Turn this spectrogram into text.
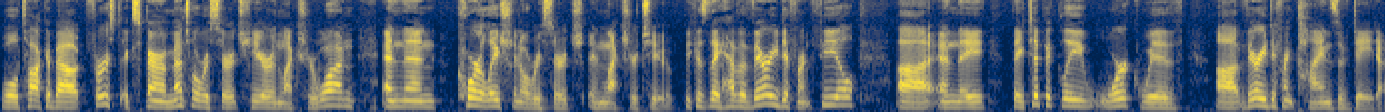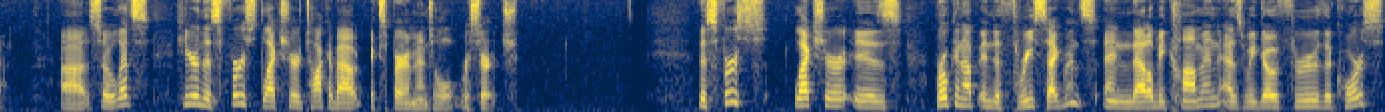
we'll talk about first experimental research here in lecture one, and then correlational research in lecture two, because they have a very different feel, uh, and they, they typically work with uh, very different kinds of data. Uh, so let's, here in this first lecture, talk about experimental research. This first lecture is broken up into three segments, and that'll be common as we go through the course.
